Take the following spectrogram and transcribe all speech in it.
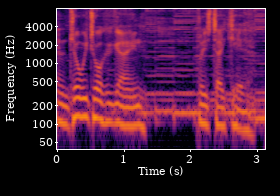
and until we talk again, please take care.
